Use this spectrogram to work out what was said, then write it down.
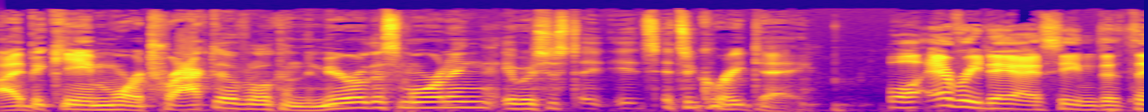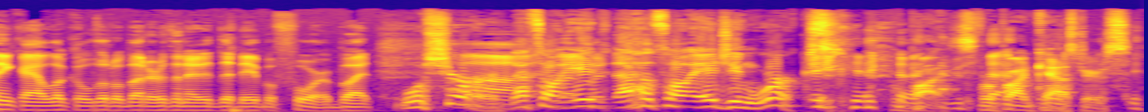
I became more attractive. Looking in the mirror this morning, it was just it's it's a great day. Well, every day I seem to think I look a little better than I did the day before, but Well, sure. uh, that's how age, that's how aging works for, pod- for podcasters.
